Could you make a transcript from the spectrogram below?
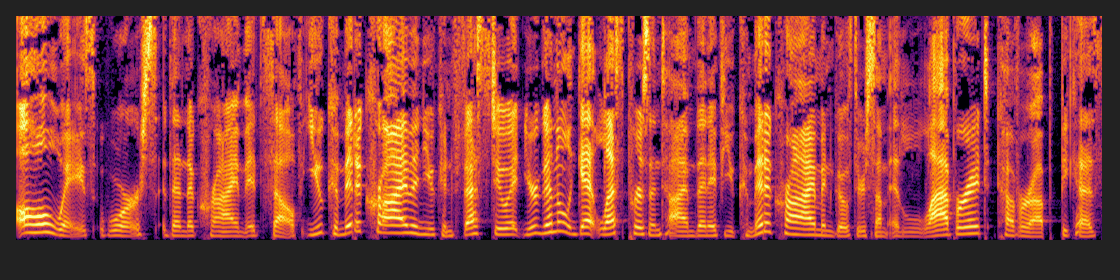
always worse than the crime itself. You commit a crime and you confess to it, you're going to get less prison time than if you commit a crime and go through some elaborate cover up because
